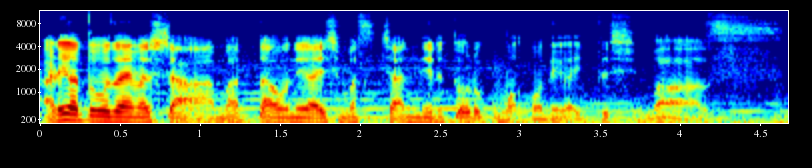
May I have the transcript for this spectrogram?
ありがとうございました。またお願いします。チャンネル登録もお願いいたします。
